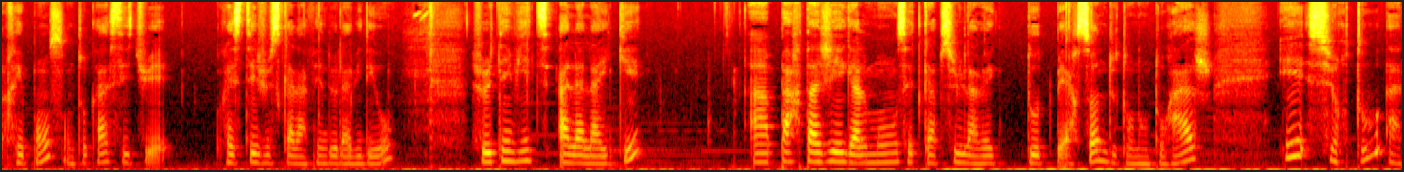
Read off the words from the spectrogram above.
réponse, en tout cas si tu es resté jusqu'à la fin de la vidéo. Je t'invite à la liker, à partager également cette capsule avec d'autres personnes de ton entourage et surtout à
